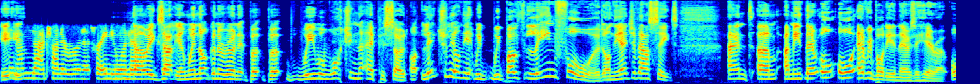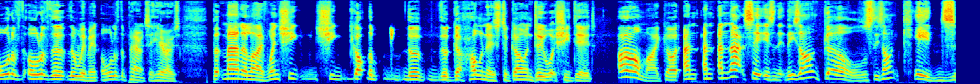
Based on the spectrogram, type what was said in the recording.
It- and it- I'm not trying to ruin it for anyone else. No, but- exactly, and we're not going to ruin it. But but we were watching that episode, uh, literally on the we we both leaned forward on the edge of our seats, and um, I mean, they're all, all everybody in there is a hero. All of all of the, the women, all of the parents are heroes. But man alive, when she she got the the the cojones to go and do what she did. Oh my god! And, and and that's it, isn't it? These aren't girls, these aren't kids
